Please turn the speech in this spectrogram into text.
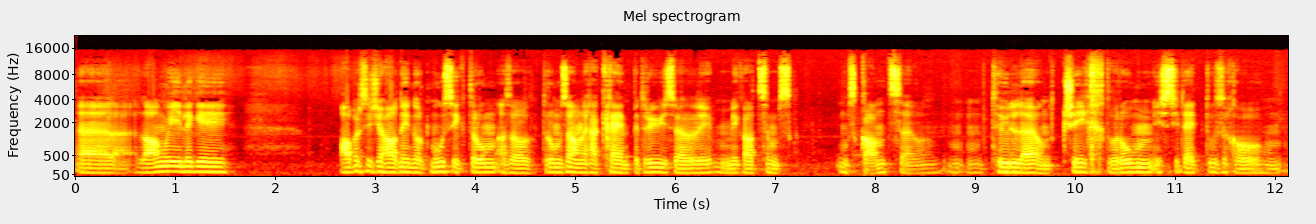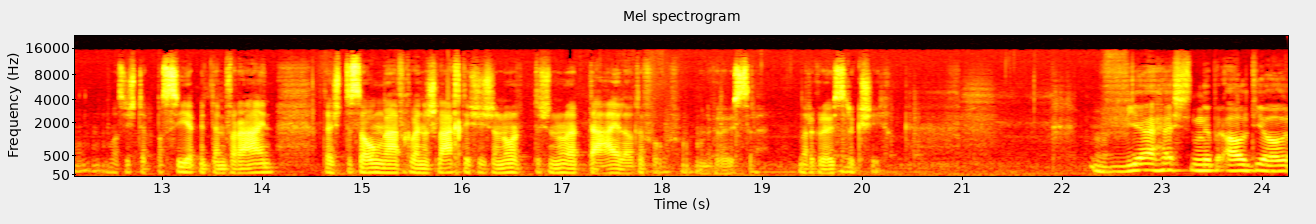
äh, langweilige, aber es ist ja halt nicht nur die Musik, darum, also, darum sammle ich auch keine MP3s, weil mir geht es ums, ums Ganze, um, die Hülle und die Geschichte, warum ist sie dort rausgekommen, was ist dort passiert mit dem Verein. Da ist der Song einfach, wenn er schlecht ist, ist er nur, ist nur ein Teil oder, von, von einer grösseren, einer grösseren Geschichte. Wie hast du denn über all die Jahre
